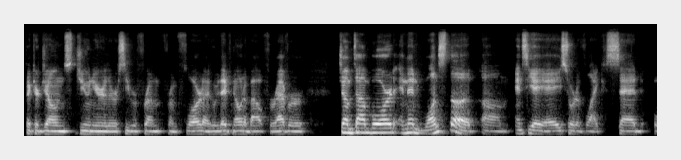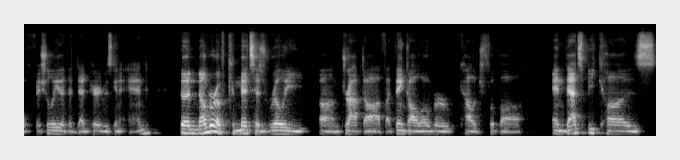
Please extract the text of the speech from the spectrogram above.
Victor Jones Jr., the receiver from from Florida, who they've known about forever, jumped on board. And then once the um, NCAA sort of like said officially that the dead period was going to end, the number of commits has really um, dropped off. I think all over college football, and that's because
